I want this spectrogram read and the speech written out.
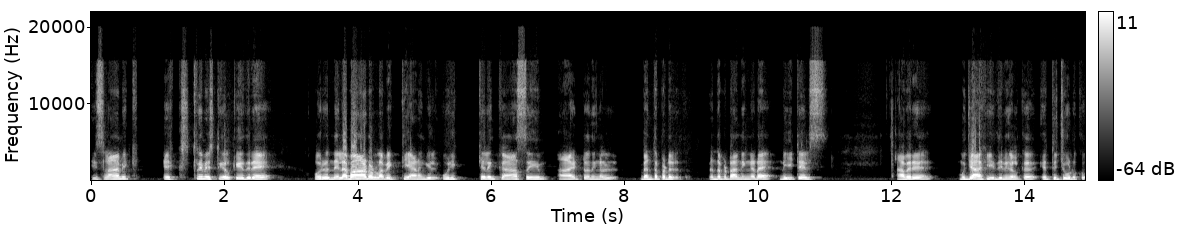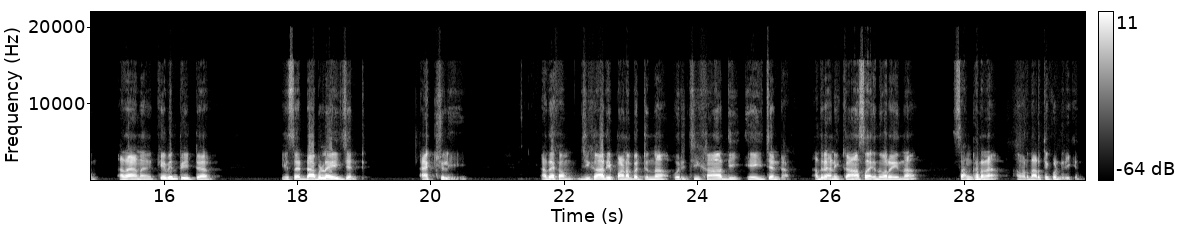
ഇസ്ലാമിക് എക്സ്ട്രീമിസ്റ്റുകൾക്കെതിരെ ഒരു നിലപാടുള്ള വ്യക്തിയാണെങ്കിൽ ഒരിക്കലും കാസയും ആയിട്ട് നിങ്ങൾ ബന്ധപ്പെടരുത്. ബന്ധപ്പെട്ടാൽ നിങ്ങളുടെ ഡീറ്റെയിൽസ് അവർ മുജാഹിദീനുകൾക്ക് എത്തിച്ചു കൊടുക്കും. അതാണ് Kevin Peter is a double agent actually അദ്ദേഹം ജിഹാദി പണം പറ്റുന്ന ഒരു ജിഹാദി ഏജന്റാണ് അതിനാണ് ഈ കാസ എന്ന് പറയുന്ന സംഘടന അവർ നടത്തിക്കൊണ്ടിരിക്കുന്നത്.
